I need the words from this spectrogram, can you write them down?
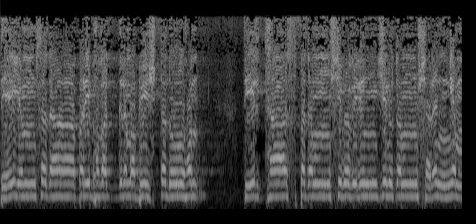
ध्येयम् सदा परिभवग्रमभीष्टदोहम् तीर्थास्पदम् शिवविरिञ्जिनुतम् शरण्यम्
